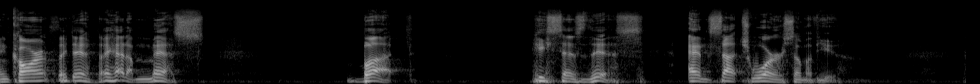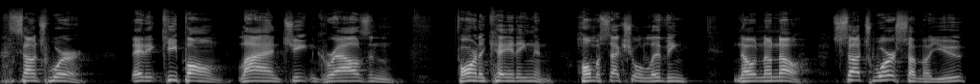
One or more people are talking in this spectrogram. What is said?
In Corinth. They did. They had a mess. But he says this, and such were some of you. Such were. They didn't keep on lying, cheating, carousing, fornicating, and homosexual living. No, no, no. Such were some of you,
